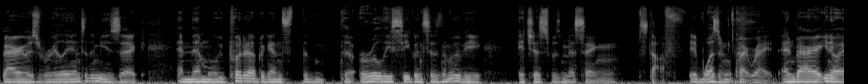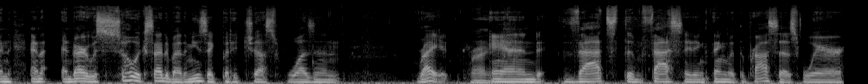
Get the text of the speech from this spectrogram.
Barry was really into the music, and then when we put it up against the the early sequences of the movie, it just was missing stuff. It wasn't quite right. And Barry, you know, and and and Barry was so excited by the music, but it just wasn't right. Right. And that's the fascinating thing with the process where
